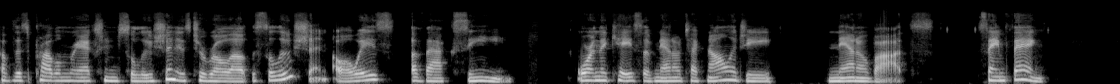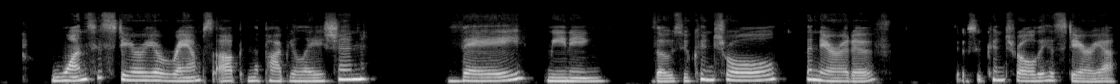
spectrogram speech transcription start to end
of this problem reaction solution is to roll out the solution, always a vaccine. Or in the case of nanotechnology, nanobots. Same thing. Once hysteria ramps up in the population, they, meaning those who control the narrative, those who control the hysteria,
